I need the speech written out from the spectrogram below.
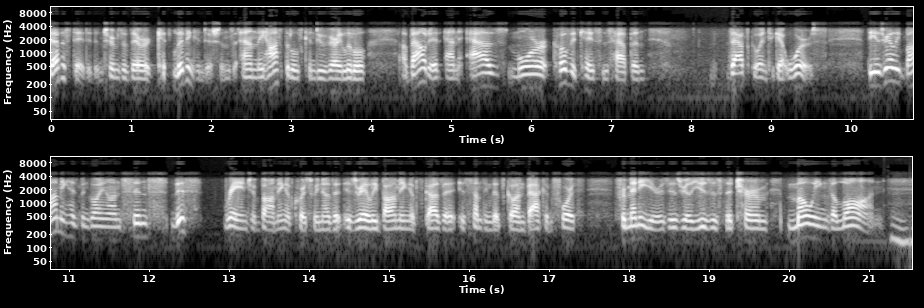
devastated in terms of their living conditions, and the hospitals can do very little about it. And as more COVID cases happen, that's going to get worse. The Israeli bombing has been going on since this range of bombing. Of course, we know that Israeli bombing of Gaza is something that's gone back and forth for many years. Israel uses the term mowing the lawn mm.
